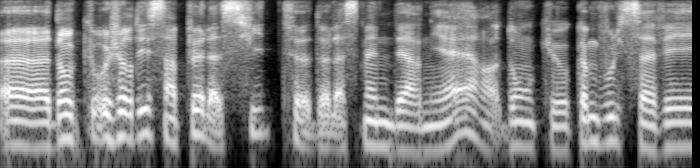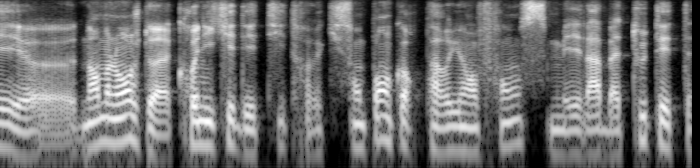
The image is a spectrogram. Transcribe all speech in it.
Euh, donc aujourd'hui, c'est un peu la suite de la semaine dernière. Donc, euh, comme vous le savez, euh, normalement, je dois chroniquer des titres qui ne sont pas encore parus en France, mais là, bah, tout est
